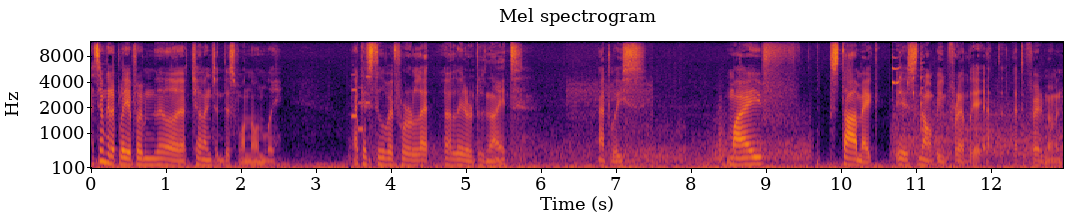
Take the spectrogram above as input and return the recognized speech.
I think I'm gonna play a vanilla challenge on this one only. I can still wait for uh, later tonight. At least. My stomach is not being friendly moment.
